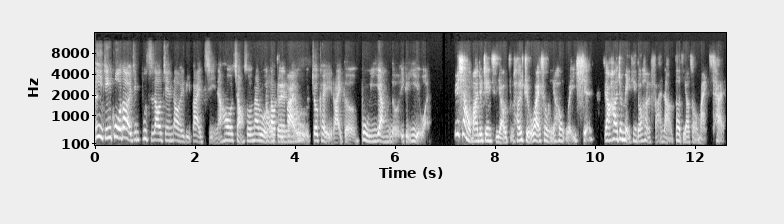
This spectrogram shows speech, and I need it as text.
你已经过到已经不知道今天到底礼拜几，然后想说，那如果到礼拜五就可以来个不一样的一个夜晚。因为像我妈就坚持要煮，她就觉得外送也很危险，然后她就每天都很烦恼，到底要怎么买菜。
